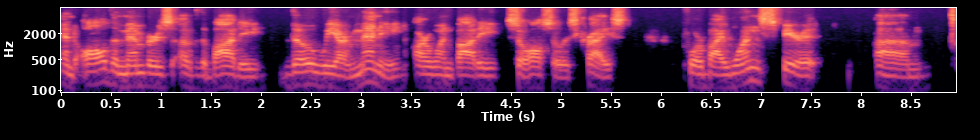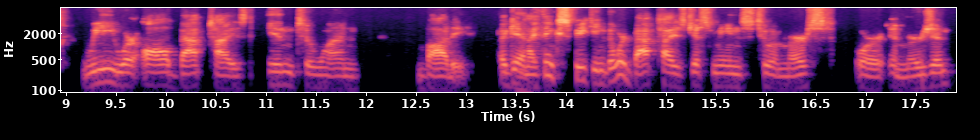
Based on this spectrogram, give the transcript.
and all the members of the body, though we are many, are one body, so also is Christ. For by one Spirit, um, we were all baptized into one body. Again, I think speaking, the word baptized just means to immerse or immersion.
